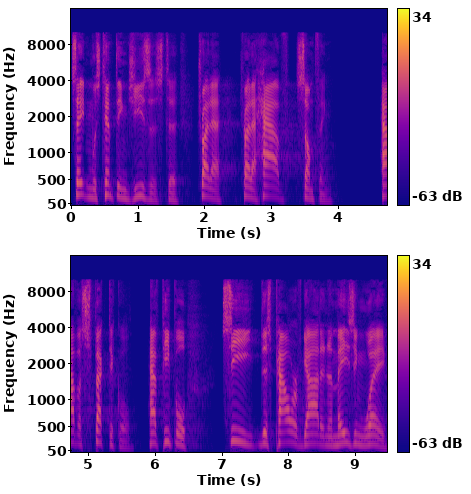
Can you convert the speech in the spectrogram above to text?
Satan was tempting Jesus to try to try to have something, have a spectacle, have people see this power of God in an amazing way.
